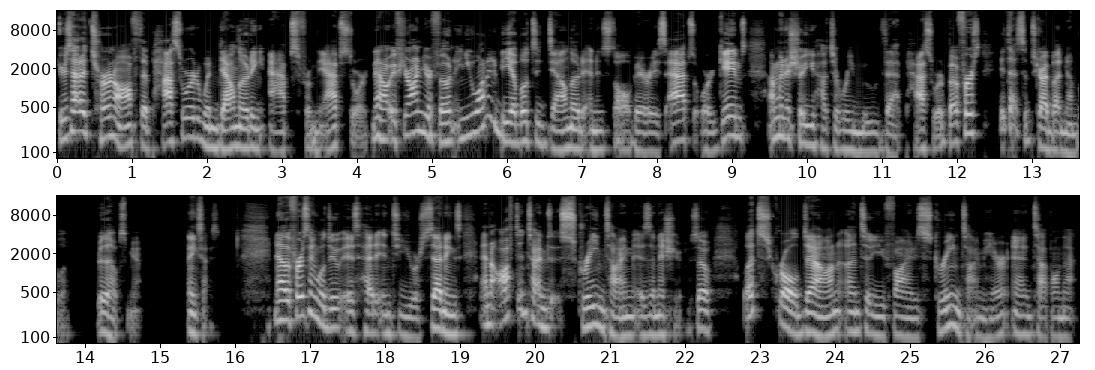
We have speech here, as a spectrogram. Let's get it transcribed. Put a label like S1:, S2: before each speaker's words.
S1: Here's how to turn off the password when downloading apps from the App Store. Now, if you're on your phone and you wanted to be able to download and install various apps or games, I'm going to show you how to remove that password. But first, hit that subscribe button down below. Really helps me out. Thanks, guys. Now, the first thing we'll do is head into your settings, and oftentimes screen time is an issue. So let's scroll down until you find screen time here and tap on that.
